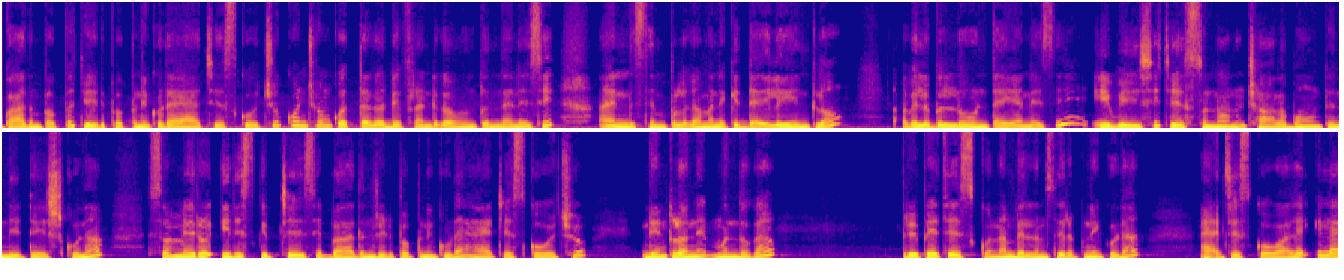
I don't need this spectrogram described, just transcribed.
బాదం పప్పు జీడిపప్పుని కూడా యాడ్ చేసుకోవచ్చు. కొంచెం కొత్తగా డిఫరెంట్గా ఉంటుందనేసి అండ్ సింపుల్గా మనకి డైలీ ఇంట్లో అవైలబుల్లో ఉంటాయి అనేసి ఇవి వేసి చేస్తున్నాను. చాలా బాగుంటుంది టేస్ట్ కూడా. సో మీరు ఇది స్కిప్ చేసి బాదం జీడిపప్పుని కూడా యాడ్ చేసుకోవచ్చు. దీంట్లోనే ముందుగా ప్రిపేర్ చేసుకున్న బెల్లం సిరప్ని కూడా యాడ్ చేసుకోవాలి. ఇలా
